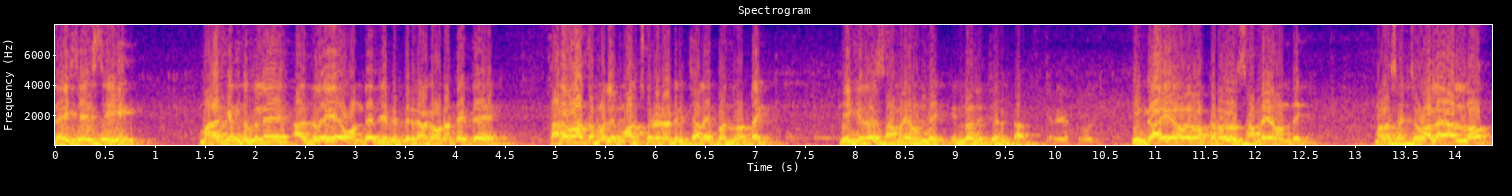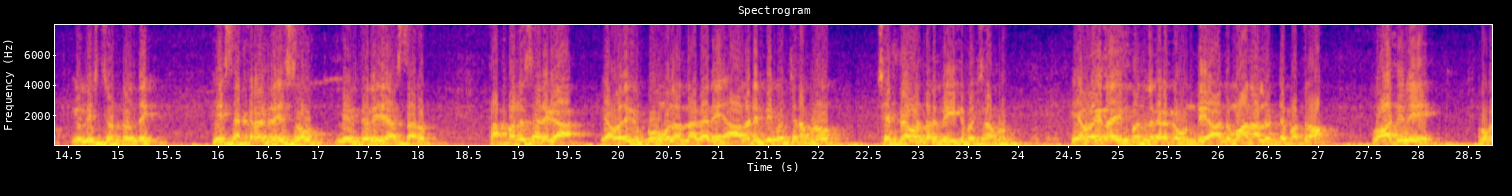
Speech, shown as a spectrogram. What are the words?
దయచేసి మనకెందుకులే అందులో ఏముంది అని చెప్పి మీరు కనుక ఉన్నట్టయితే తర్వాత మళ్ళీ మార్చుకునేటానికి చాలా ఇబ్బందులు ఉంటాయి. మీకు ఈరోజు సమయం ఉంది ఎన్ని రోజులు ఇచ్చారు ఇంకా? ఇంకా ఇరవై ఒక్క రోజు సమయం ఉంది. మన సచివాలయాల్లో ఈ లిస్ట్ ఉంటుంది. మీ సెక్రటరీసు మీకు తెలియజేస్తారు. తప్పనిసరిగా ఎవరికి భూములు అన్నా కానీ ఆల్రెడీ మీకు వచ్చినప్పుడు చెప్పే ఉంటారు మీ ఇంటికి వచ్చినప్పుడు. ఏవైనా ఇబ్బందులు కనుక ఉండి అనుమానాలు ఉంటే మాత్రం వాటిని ఒక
